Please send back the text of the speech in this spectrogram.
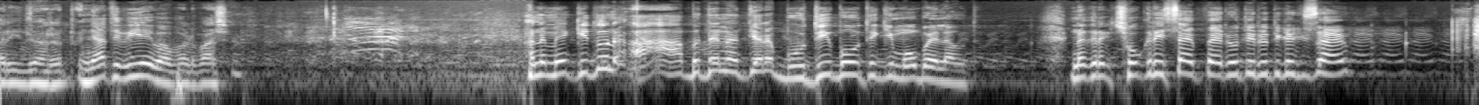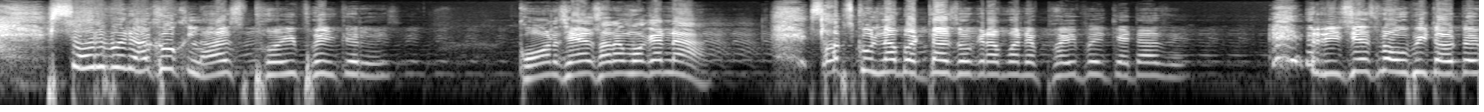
હરિદ્વાર હતા. ત્યાંથી વીઆઈ બાપડ પાસે. અને મેં કીધું ને, આ આ બધાને અત્યારે બુદ્ધિ બહુ થઈ ગઈ મોબાઈલ આવતો નગર એક છોકરી સાહેબ પહેરોતી રોતી રોતી કંઈક સાહેબ. સર મને આખો ક્લાસ ફઈ ફઈ કરે કોણ છે શરમ વગરના? સબ સ્કૂલના બધા છોકરા મને ફઈ ફઈ કહેતા છે. રિસેસમાં ઊભી થાવ તો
